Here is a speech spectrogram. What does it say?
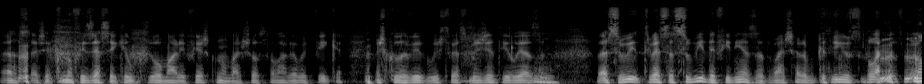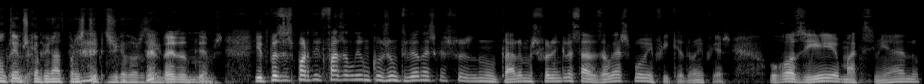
ou seja, que não fizesse aquilo que o Mário fez, que não baixou o salário ao Benfica, mas que o David Luiz tivesse uma gentileza, hum. a subir, tivesse a subida a fineza de baixar um bocadinho o salário. Não temos campeonato para este tipo de jogadores ainda. Mas não temos. E depois o Sporting faz ali um conjunto de vendas que as pessoas não notaram, mas foram engraçadas. Aliás, o Benfica também fez. O Rosier, o Maximiano,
